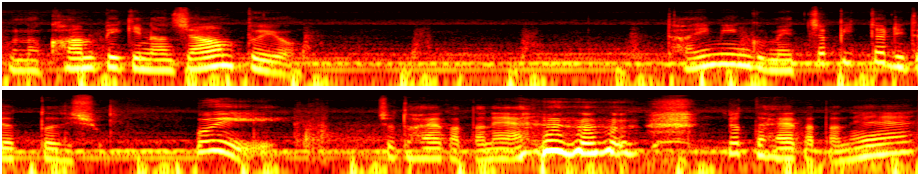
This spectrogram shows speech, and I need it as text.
この完璧なジャンプよ。タイミングめっちゃぴったりだったでしょ。うい。ちょっと早かったね。ちょっと早かったね。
